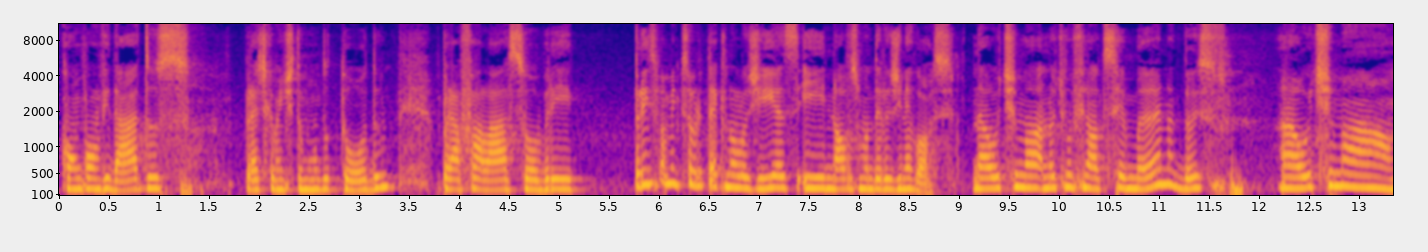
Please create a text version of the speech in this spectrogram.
com convidados praticamente do mundo todo para falar sobre principalmente sobre tecnologias e novos modelos de negócio. Na última, no último final de semana, dois, a última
